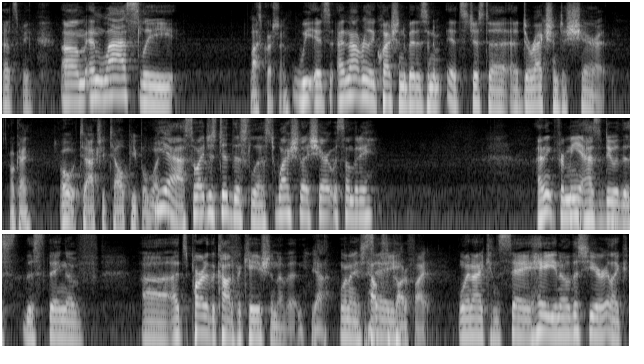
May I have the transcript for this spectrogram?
That's me. Um, and lastly, Last question. we it's uh, not really a question, but it's an it's just a, a direction to share it. Okay. Oh, to actually tell people what. Yeah. So I just did this list. Why should I share it with somebody? I think for me, it has to do with this this thing of uh, it's part of the codification of it. Yeah. When I it say helps to codify it. when I can say, hey, you know, this year, like,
